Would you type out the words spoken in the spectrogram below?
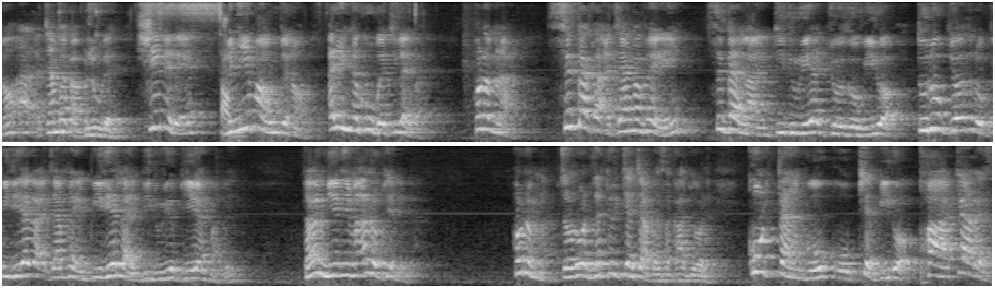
နော်အဲ့အကြမ်းဖက်ကဘလူးလဲရှင်းနေတယ်မငင်းမဘူးကျွန်တော်အဲ့ဒီနှစ်ခုပဲကြည့်လိုက်ပါဟုတ်တယ်မလားစစ်တပ်ကအကြမ်းမဖက်ရင်စစ်တပ်လိုင်းပြည်သူတွေကကြိုဆိုပြီးတော့သူတို့ပြောသလို PDF ကအကြမ်းဖက်ရင် PDF လိုင်းပြည်သူတွေပြေးရမှာလေဒါပေမဲ့မြေပြင်မှာအဲ့လိုဖြစ်နေတာဟုတ်တယ်မလားကျွန်တော်တို့လက်တွေ့ကြကြပဲစကားပြောတယ် ကိုယ်တန်ကိုကိုဖြက်ပြီးတော့ဖာကြတဲ့စ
